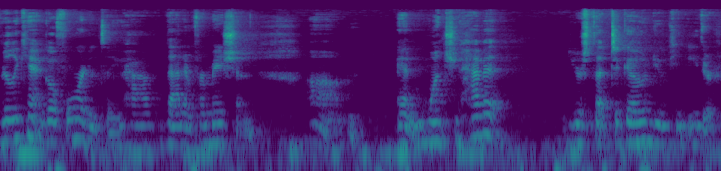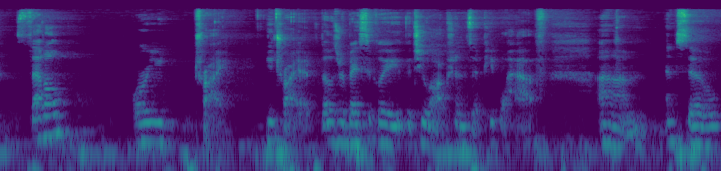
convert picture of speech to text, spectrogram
really can't go forward until you have that information. Um, and once you have it, you're set to go. You can either settle or you try you try it. Those are basically the two options that people have. Um, and so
